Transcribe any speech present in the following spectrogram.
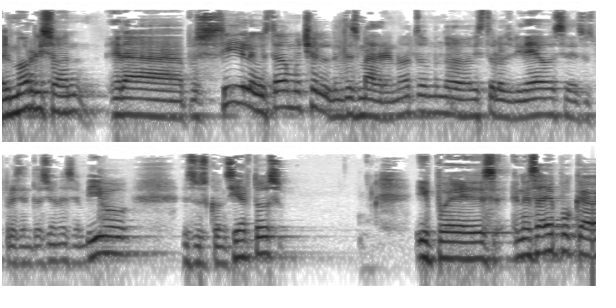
el Morrison era, pues sí, le gustaba mucho el, el desmadre, ¿no? Todo el mundo ha visto los videos de sus presentaciones en vivo, de sus conciertos. Y pues en esa época,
